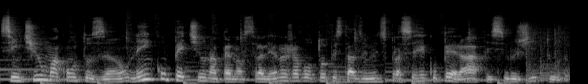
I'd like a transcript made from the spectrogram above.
sentiu uma contusão, nem competiu na perna australiana, já voltou para os Estados Unidos para se recuperar, fez cirurgia e tudo.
